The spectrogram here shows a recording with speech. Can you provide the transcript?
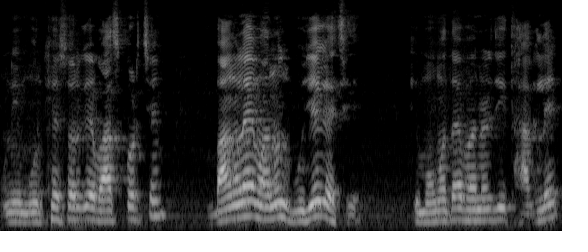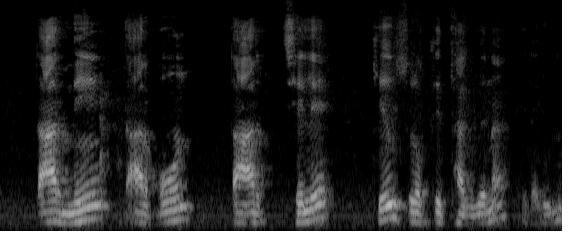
উনি মূর্খে স্বর্গে বাস করছেন। বাংলায় মানুষ বুঝে গেছে কি মমতা ব্যানার্জি থাকলে তার মেয়ে তার বোন তার ছেলে কেউ সুরক্ষিত থাকবে না এটা কিন্তু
